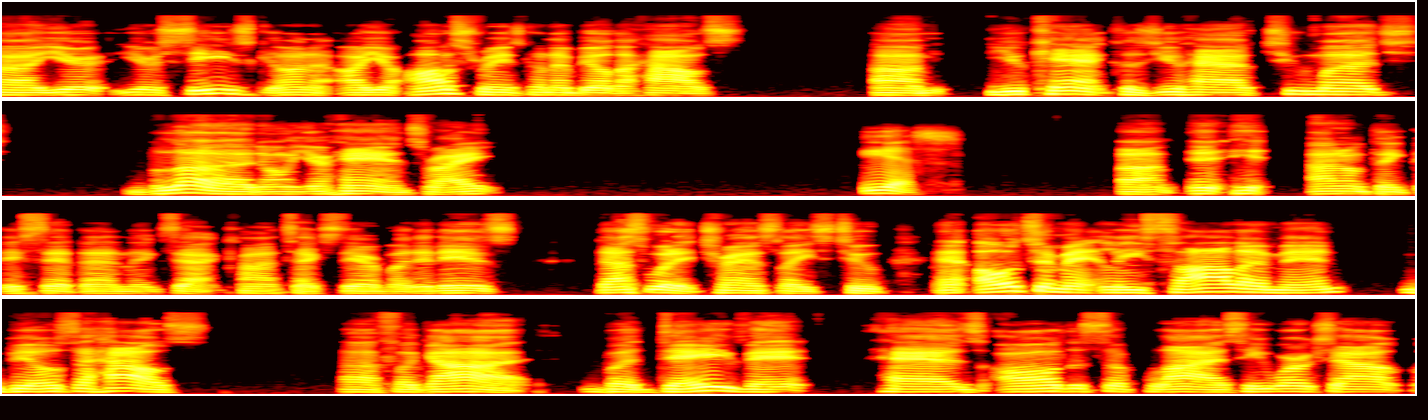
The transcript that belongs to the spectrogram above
uh, your your seed's gonna or your offspring's gonna build a house. Um, you can't because you have too much blood on your hands, right? Yes. Um, it, it, I don't think they said that in the exact context there, but it is that's what it translates to. And ultimately, Solomon builds a house uh, for God, but David has all the supplies. He works out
